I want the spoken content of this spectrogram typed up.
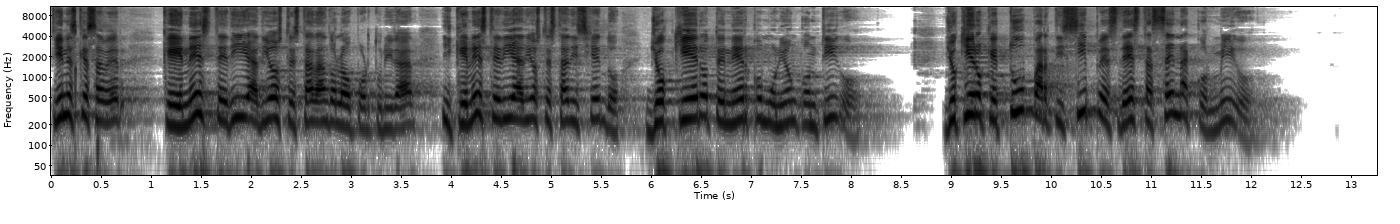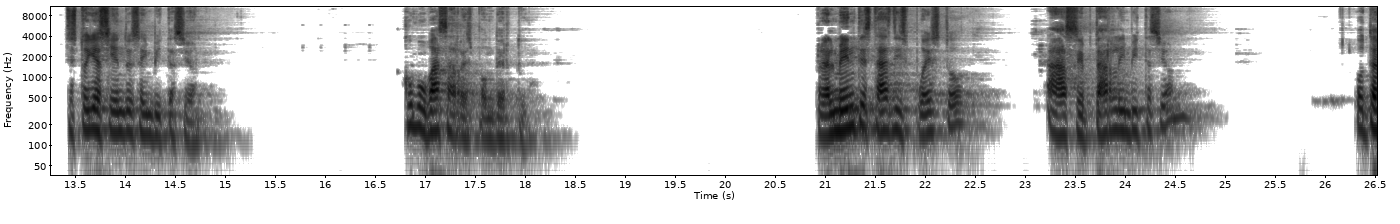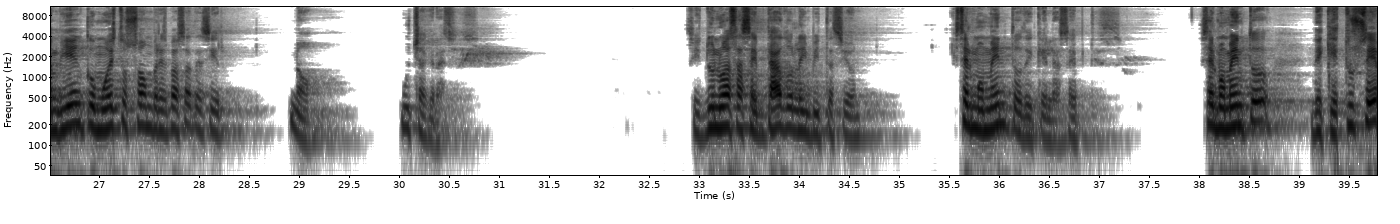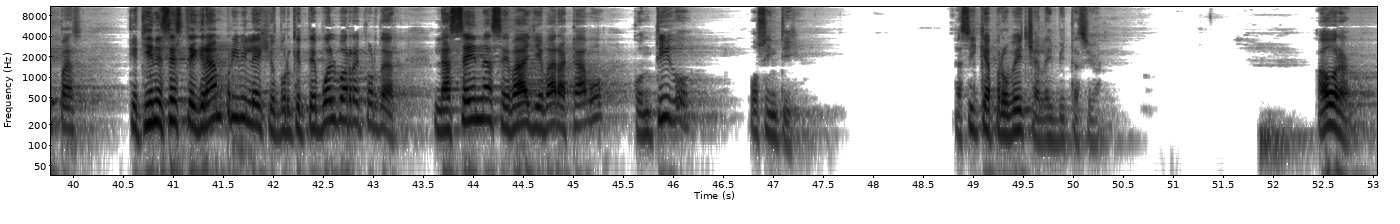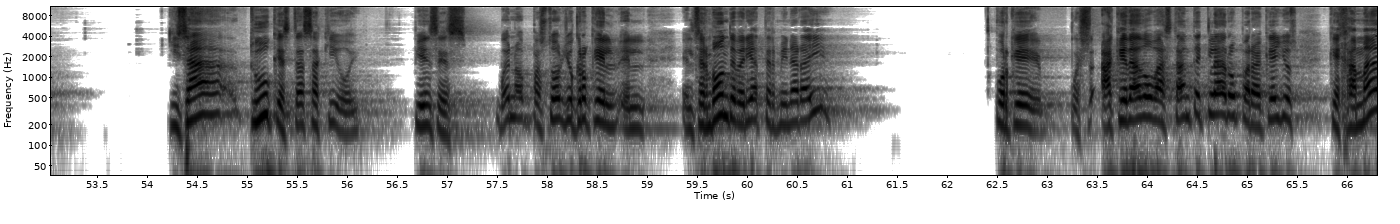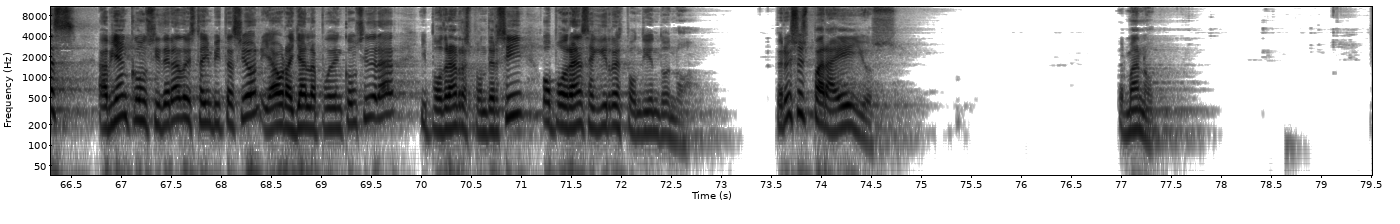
tienes que saber que en este día Dios te está dando la oportunidad y que en este día Dios te está diciendo, yo quiero tener comunión contigo. Yo quiero que tú participes de esta cena conmigo. Te estoy haciendo esa invitación. ¿Cómo vas a responder tú? ¿Realmente estás dispuesto a aceptar la invitación? O también como estos hombres vas a decir, no, muchas gracias. Si tú no has aceptado la invitación, es el momento de que la aceptes. Es el momento de que tú sepas que tienes este gran privilegio, porque te vuelvo a recordar, la cena se va a llevar a cabo contigo o sin ti. Así que aprovecha la invitación. Ahora, quizá tú que estás aquí hoy pienses, bueno, pastor, yo creo que el, sermón debería terminar ahí, porque pues ha quedado bastante claro para aquellos que jamás habían considerado esta invitación y ahora ya la pueden considerar y podrán responder sí o podrán seguir respondiendo no. Pero eso es para ellos. Hermano,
